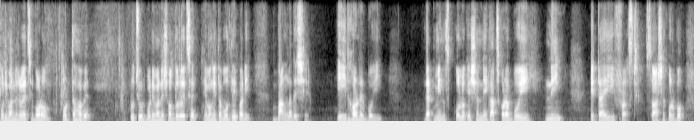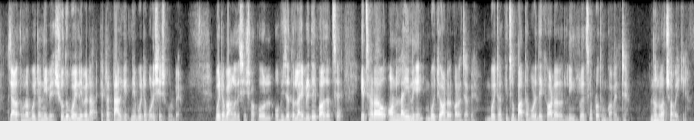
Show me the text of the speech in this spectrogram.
পরিমাণে রয়েছে বড়, পড়তে হবে। প্রচুর পরিমাণে শব্দ রয়েছে এবং এটা বলতেই পারি, বাংলাদেশে এই ধরনের বই দ্যাট মিন্স কোলোকেশন নিয়ে কাজ করা বই নেই, এটাই ফার্স্ট সো আশা করব যারা তোমরা বইটা নিবে, শুধু বই নেবে না, একটা টার্গেট নিয়ে বইটা পড়ে শেষ করবে। বইটা বাংলাদেশের সকল অভিজাত লাইব্রেরিতেই পাওয়া যাচ্ছে। এছাড়াও অনলাইনে বইটি অর্ডার করা যাবে। বইটার কিছু পাতা পড়ে দেখে অর্ডার লিঙ্ক রয়েছে প্রথম কমেন্টে ধন্যবাদ সবাইকে।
